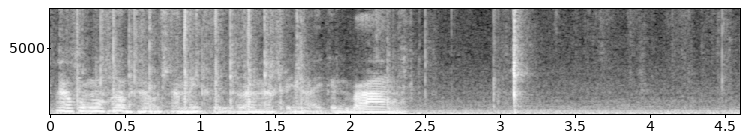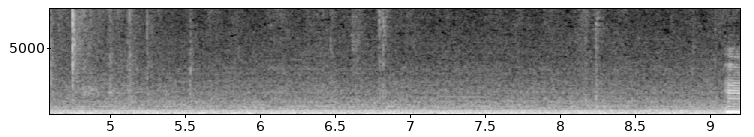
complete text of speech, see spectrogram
พลังงานความรักความสัมพันธ์ของชาวเมถุนพลังงานเป็นยังไงกันบ้าง อื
